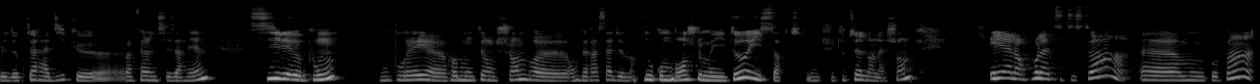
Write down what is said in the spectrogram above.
le docteur a dit que va faire une césarienne. S'il est bon, vous pourrez euh, remonter en chambre, euh, on verra ça demain. Donc on branche le monito et ils sortent. Donc je suis toute seule dans la chambre et alors, pour la petite histoire, euh, mon copain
